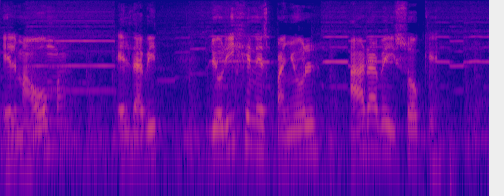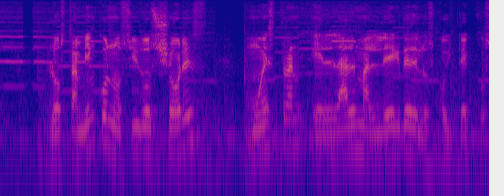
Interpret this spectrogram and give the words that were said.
el mahoma, el David, de origen español, árabe y soque. Los también conocidos shores muestran el alma alegre de los coitecos.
